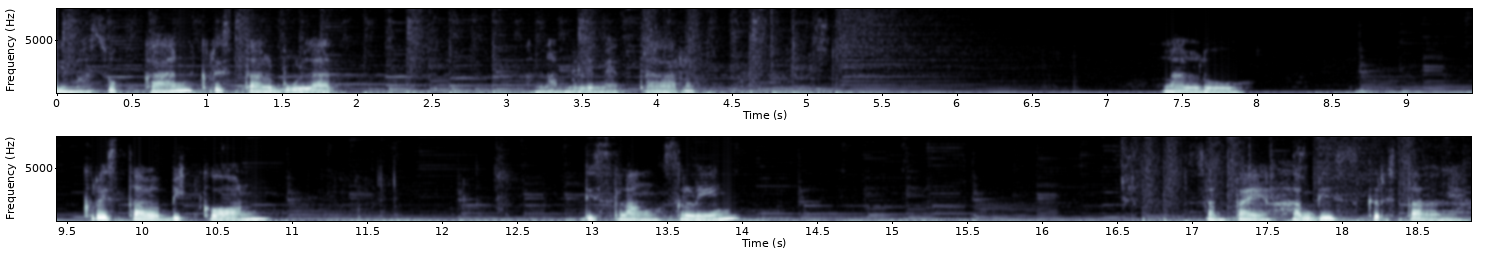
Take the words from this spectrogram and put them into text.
Dimasukkan kristal bulat 6 mm lalu kristal beacon diselang-seling sampai habis kristalnya.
